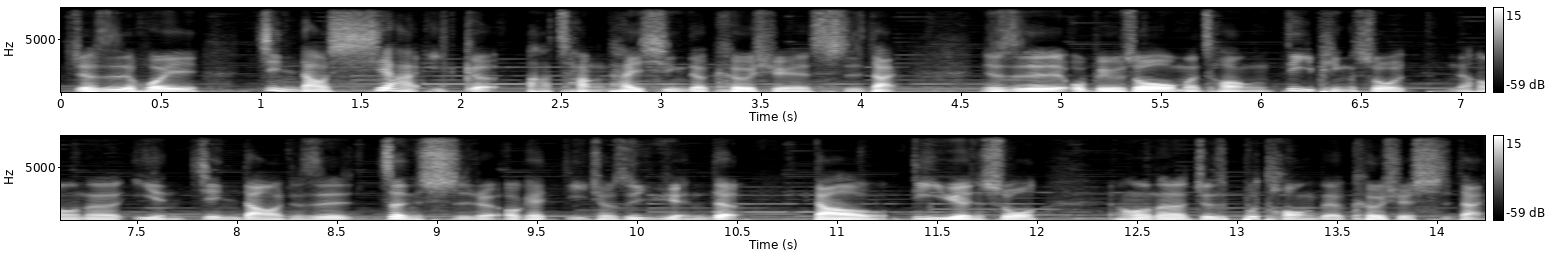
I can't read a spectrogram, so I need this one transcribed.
就是会进到下一个啊常态性的科学时代。就是我比如说，我们从地平说，然后呢演进到就是证实了，OK，地球是圆的，到地圆说，然后呢就是不同的科学时代。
